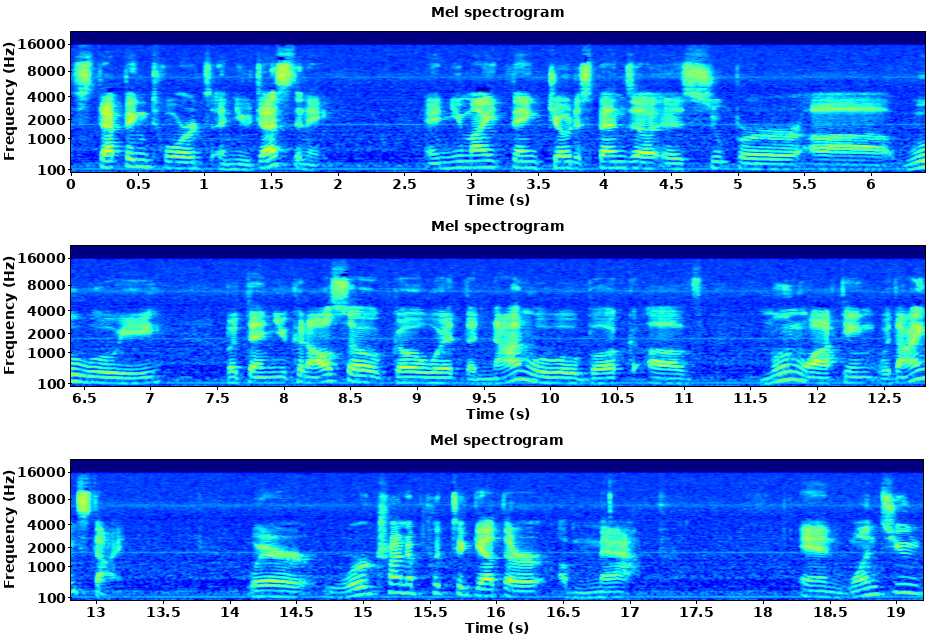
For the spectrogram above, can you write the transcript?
stepping towards a new destiny. And you might think Joe Dispenza is super uh, woo woo but then you can also go with the non woo woo book of Moonwalking with Einstein, where we're trying to put together a map. And once you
